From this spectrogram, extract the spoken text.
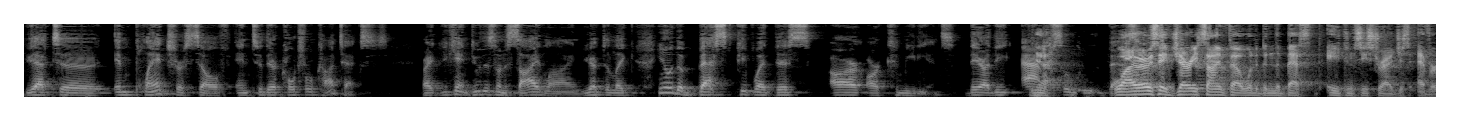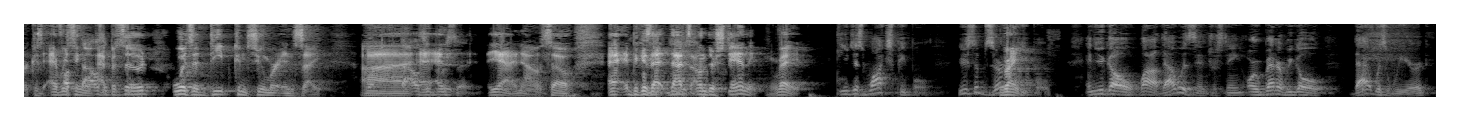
you have to implant yourself into their cultural contexts. Right? You can't do this on the sideline. You have to like you know the best people at this are are comedians. They are the absolute yeah. best. Well, I always say Jerry Seinfeld would have been the best agency strategist ever because every single episode was a deep consumer insight. Uh, and, yeah, no. So uh, because that that's understanding, right? You just watch people. You just observe right. people, and you go, "Wow, that was interesting." Or better, we go, "That was weird.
